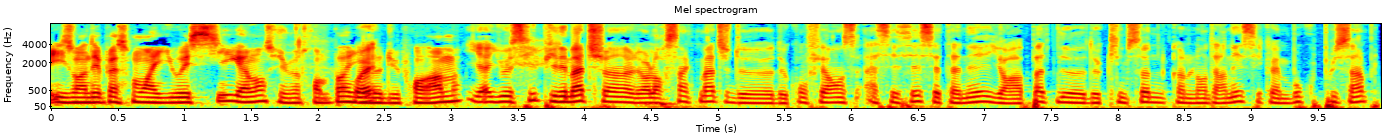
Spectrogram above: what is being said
Ils ont un déplacement à USC également, si je me trompe pas, au niveau du programme. Il y a USC, puis les matchs, hein, leurs cinq matchs de, de, conférence ACC cette année, il y aura pas de, de Clemson comme l'an dernier. C'est quand même beaucoup plus simple.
